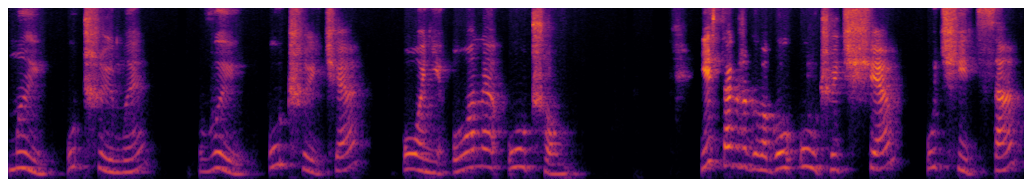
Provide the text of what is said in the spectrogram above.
мы учимы, вы учите, они, оне учом. Есть также глагол учище, учиться,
